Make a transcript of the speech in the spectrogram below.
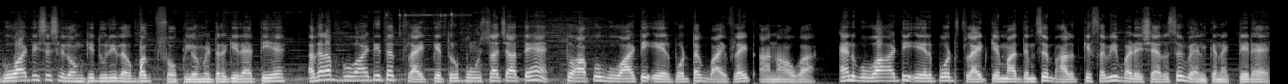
गुवाहाटी से शिलोंग की दूरी लगभग 100 किलोमीटर की रहती है। अगर आप गुवाहाटी तक फ़्लाइट के थ्रू पहुँचना चाहते हैं तो आपको गुवाहाटी एयरपोर्ट तक बाई फ़्लाइट आना होगा। एंड गुवाहाटी एयरपोर्ट फ़्लाइट के माध्यम से भारत के सभी बड़े शहरों से वेल कनेक्टेड है,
